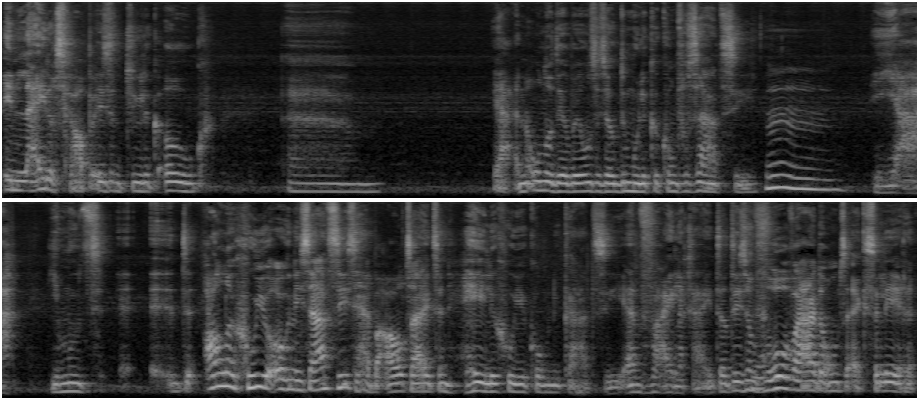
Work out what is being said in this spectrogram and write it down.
in leiderschap is het natuurlijk ook. Uh, ja, een onderdeel bij ons is ook de moeilijke conversatie. Hmm. Ja, je moet. De, alle goede organisaties hebben altijd een hele goede communicatie en veiligheid. Dat is een voorwaarde om te excelleren.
